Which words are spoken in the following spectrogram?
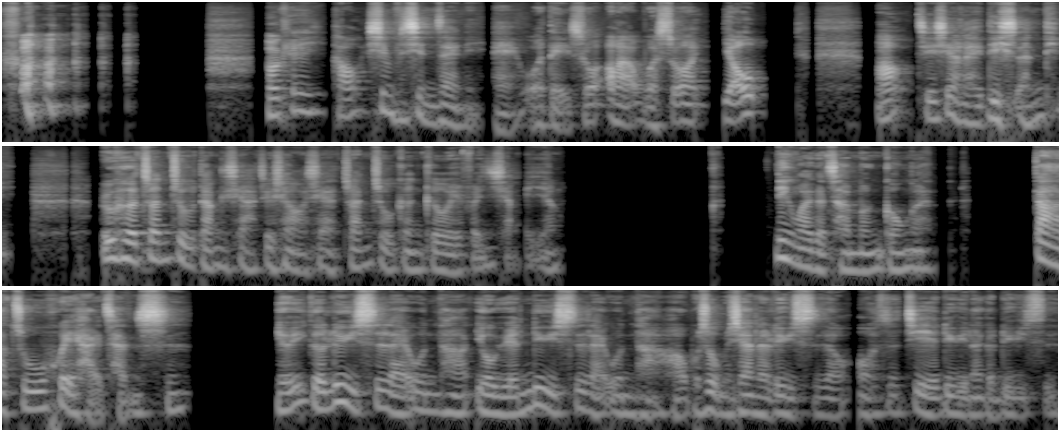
OK，好，信不信在你。哎，我得说啊，我说有。好，接下来第三题，如何专注当下？就像我现在专注跟各位分享一样。另外一个禅门公案，大珠慧海禅师有一个律师来问他，有缘律师来问他，好，不是我们现在的律师哦，哦，是戒律那个律师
